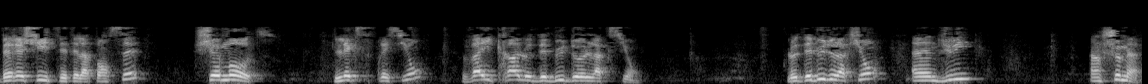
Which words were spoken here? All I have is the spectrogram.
Bereshit, c'était la pensée, Shemot, l'expression, Vaikra, le début de l'action. Le début de l'action induit un chemin,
